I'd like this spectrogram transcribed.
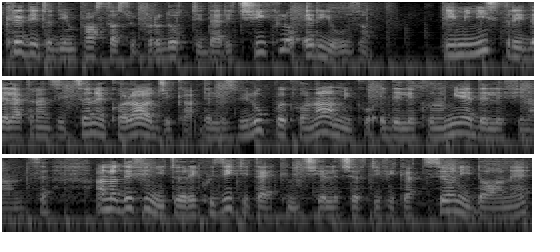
Credito d'imposta sui prodotti da riciclo e riuso. I ministri della transizione ecologica, dello sviluppo economico e dell'economia e delle finanze hanno definito i requisiti tecnici e le certificazioni idonee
